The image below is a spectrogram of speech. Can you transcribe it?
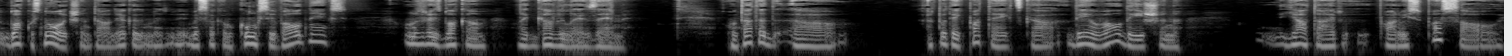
blakus nolikšana tāda, ja, kad mēs, mēs sakam, kungs ir valdnieks, un uzreiz blakām, lai gavilē zeme. Un tā tad uh, ar to tiek pateikts, ka Dieva valdīšana, jā, tā ir pār visu pasauli,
